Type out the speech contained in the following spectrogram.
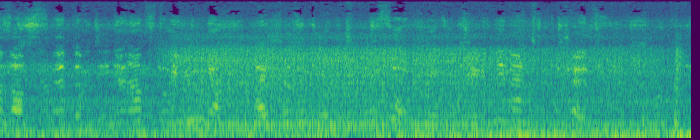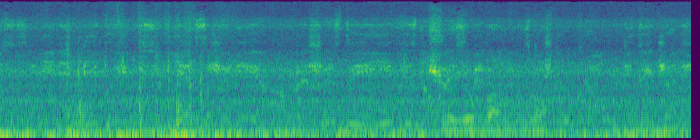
Он отказался это, 12 июня, а еще за 40 дней наверное, получается. Питу и семье, сожалея о происшествии и признавая Чё, себя ёбаный виновным в в том, рот? что украл у Пита и Джоли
